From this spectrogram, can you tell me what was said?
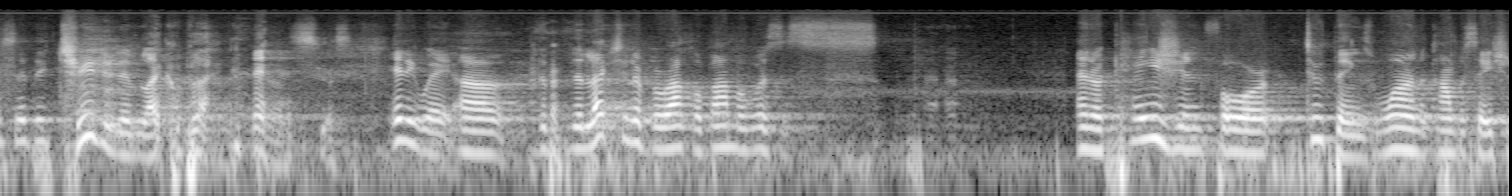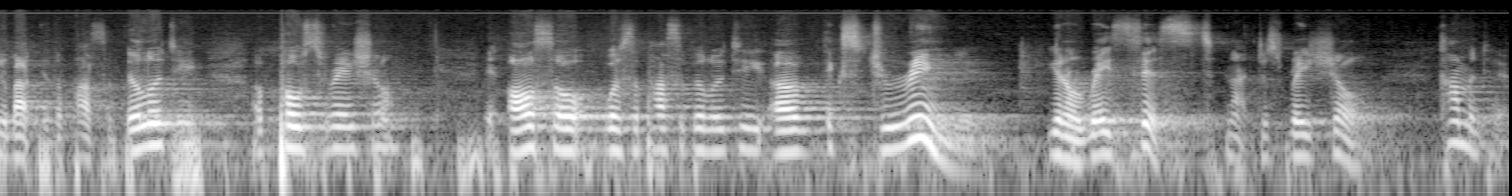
I said they treated him like a black man. Yes, yes. Anyway, uh, the, the, election of Barack Obama was an occasion for two things. One, a conversation about the possibility of post-racial. It also was the possibility of extremely, you know, racist, not just racial, commentary.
